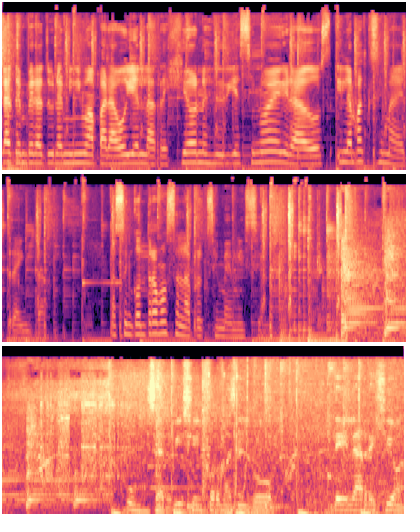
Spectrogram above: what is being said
La temperatura mínima para hoy en la región es de 19 grados y la máxima de 30. Nos encontramos en la próxima emisión. Un servicio informativo de la región.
